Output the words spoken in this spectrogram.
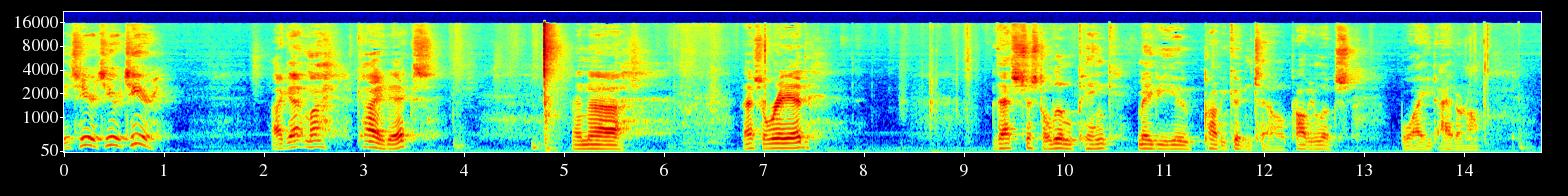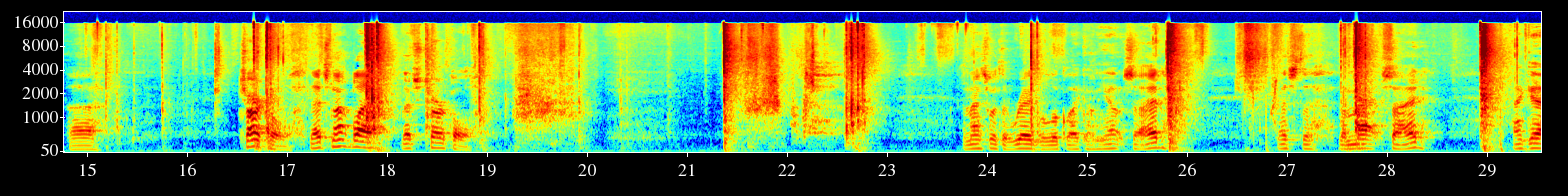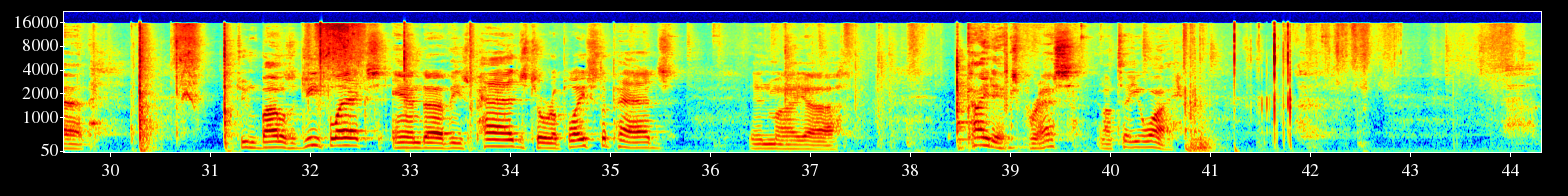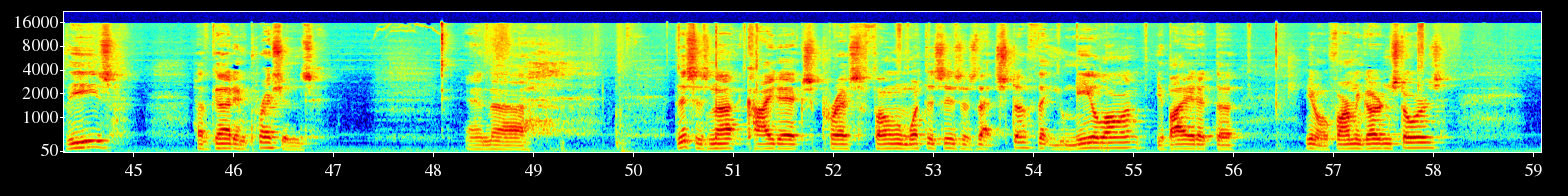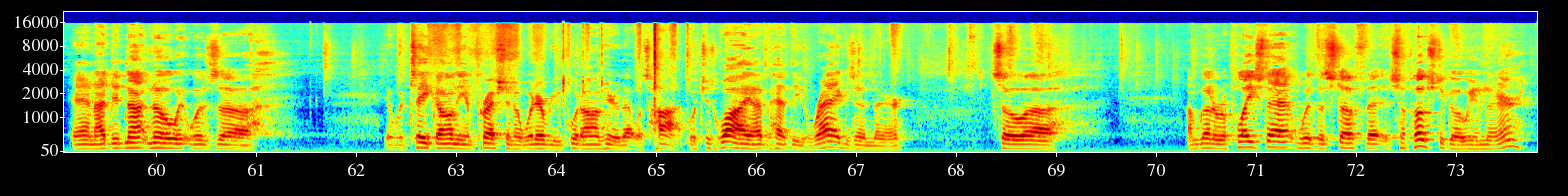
It's here, it's here, it's here. I got my Kydex. And uh, that's red. That's just a little pink. Maybe you probably couldn't tell. Probably looks white. I don't know. Uh, charcoal. That's not black. That's charcoal. And that's what the red will look like on the outside. That's the, the matte side. I got two bottles of G-Flex and uh, these pads to replace the pads in my uh, Kydex press. And I'll tell you why. These have got impressions. And uh, this is not Kydex press foam. What this is, is that stuff that you kneel on. You buy it at the, you know, farm and garden stores. And I did not know it was, uh, it would take on the impression of whatever you put on here that was hot, which is why I've had these rags in there. So uh, I'm going to replace that with the stuff that is supposed to go in there,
